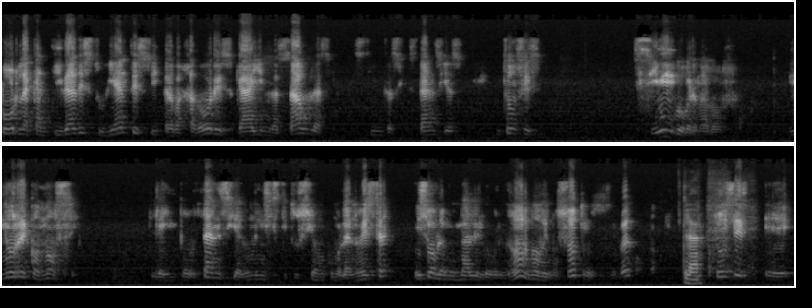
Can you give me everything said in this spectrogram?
por la cantidad de estudiantes y trabajadores que hay en las aulas en distintas instancias. Entonces, si un gobernador no reconoce la importancia de una institución como la nuestra, eso habla muy mal del gobernador, no de nosotros, desde luego. Claro. Entonces, eh,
